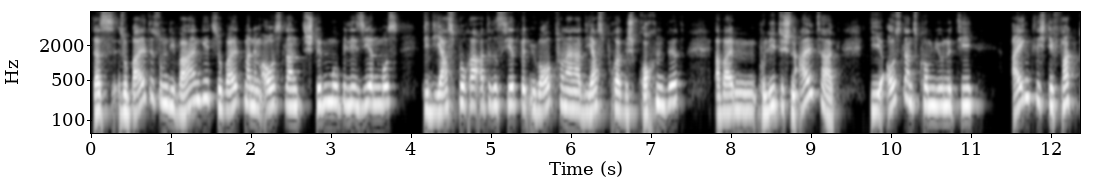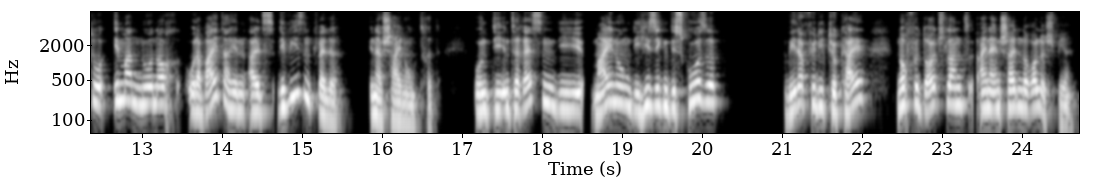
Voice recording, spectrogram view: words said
Dass sobald es um die Wahlen geht, sobald man im Ausland Stimmen mobilisieren muss, die Diaspora adressiert wird, überhaupt von einer Diaspora gesprochen wird, aber im politischen Alltag die Auslandscommunity eigentlich de facto immer nur noch oder weiterhin als Devisenquelle in Erscheinung tritt. Und die Interessen, die Meinungen, die hiesigen Diskurse weder für die Türkei noch für Deutschland eine entscheidende Rolle spielen.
